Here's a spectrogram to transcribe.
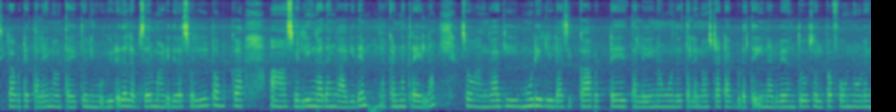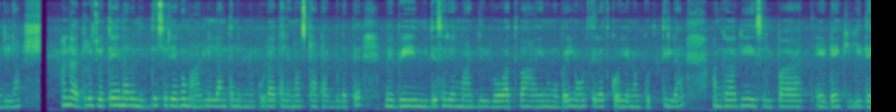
ಸಿಕ್ಕಾಪಟ್ಟೆ ತಲೆ ನೋವ್ತಾ ಇತ್ತು. ನೀವು ವೀಡಿಯೋದಲ್ಲಿ ಅಬ್ಸರ್ವ್ ಮಾಡಿದ್ದೀರ, ಸ್ವಲ್ಪ ಮುಖ ಸ್ವೆಲ್ಲಿಂಗ್ ಆದಂಗೆ ಆಗಿದೆ ಕಣ್ಣತ್ರ ಇಲ್ಲ. ಸೊ ಹಂಗಾಗಿ ಮೂಡಿರಲಿಲ್ಲ ಸಿಕ್ಕಾಬಟ್ಟೆ ತಲೆನೋವು, ಅಂದರೆ ತಲೆನೋವು ಸ್ಟಾರ್ಟ್ ಆಗಿಬಿಡುತ್ತೆ. ಈ ನಡುವೆ ಅಂತೂ ಸ್ವಲ್ಪ ಫೋನ್ ನೋಡೋಂಗಿಲ್ಲ. ಆ್ಯಂಡ್ ಅದ್ರ ಜೊತೆ ಏನಾದ್ರು ನಿದ್ದೆ ಸರಿಯಾಗೂ ಮಾಡಲಿಲ್ಲ ಅಂತಂದ್ರೂ ಕೂಡ ತಲೆನೋವು ಸ್ಟಾರ್ಟ್ ಆಗಿಬಿಡುತ್ತೆ. ಮೇ ಬಿ ನಿದ್ದೆ ಸರಿಯಾಗಿ ಮಾಡಲಿಲ್ವೋ ಅಥವಾ ಏನು ಮೊಬೈಲ್ ನೋಡ್ತಿರೋದಕ್ಕೋ ಏನೋ ಗೊತ್ತಿಲ್ಲ. ಹಂಗಾಗಿ ಸ್ವಲ್ಪ ಎಡೇಕ್ ಇದೆ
